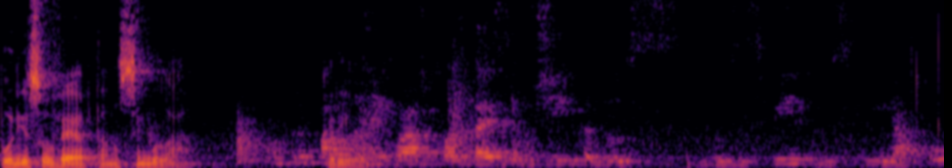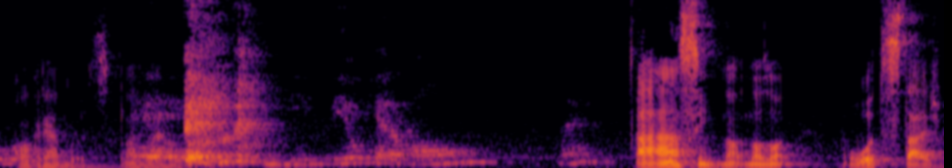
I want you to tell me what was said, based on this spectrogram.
Por isso o verbo está no singular. Criou. também que eu acho que pode dar essa dica dos, dos espíritos que atuam Co-criadores. Plano maior. é, e viu que era bom, né? Ah, sim, nós, nós vamos, o outro estágio.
